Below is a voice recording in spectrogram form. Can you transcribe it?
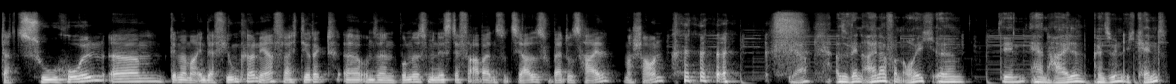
dazu holen, ähm, den wir mal interviewen können. Ja, vielleicht direkt äh, unseren Bundesminister für Arbeit und Soziales, Hubertus Heil. Mal schauen. ja, also wenn einer von euch äh, den Herrn Heil persönlich kennt,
